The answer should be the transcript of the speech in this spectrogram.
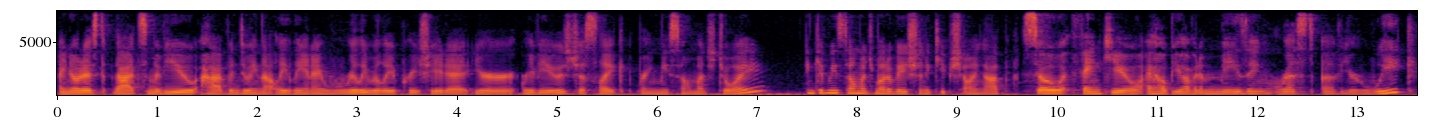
I noticed that some of you have been doing that lately, and I really, really appreciate it. Your reviews just like bring me so much joy and give me so much motivation to keep showing up. So, thank you. I hope you have an amazing rest of your week,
